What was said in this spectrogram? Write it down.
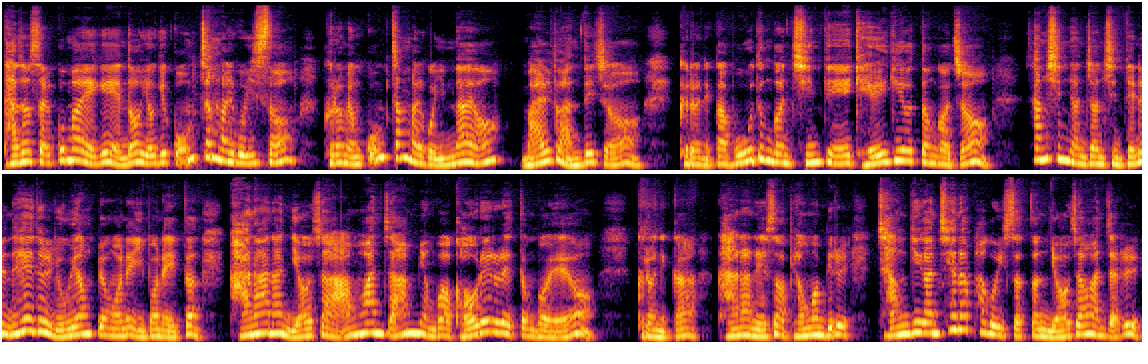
5살 꼬마에게 너 여기 꼼짝 말고 있어. 그러면 꼼짝 말고 있나요? 말도 안 되죠. 그러니까 모든 건 진태의 계획이었던 거죠. 30년 전 진태는 해들 요양병원에 입원해 있던 가난한 여자 암 환자 한 명과 거래를 했던 거예요. 그러니까 가난해서 병원비를 장기간 체납하고 있었던 여자 환자를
